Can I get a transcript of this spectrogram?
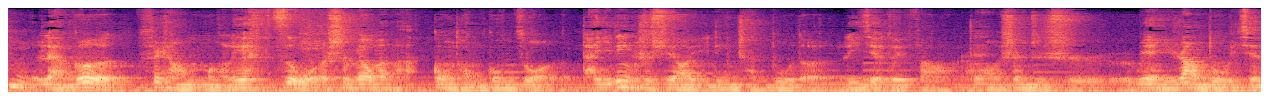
嗯，两个非常猛烈的自我是没有办法共同工作的，他一定是需要一定程度的理解对方，然后甚至是愿意让渡一些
